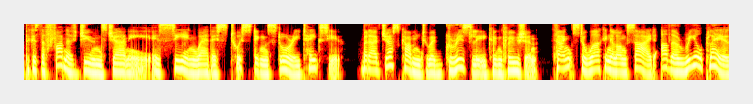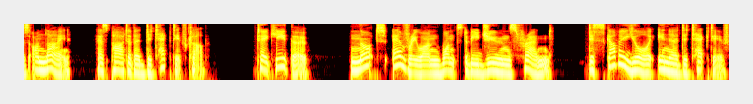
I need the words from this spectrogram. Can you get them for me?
because the fun of June's journey is seeing where this twisting story takes you. But I've just come to a grisly conclusion thanks to working alongside other real players online as part of a detective club. Take heed though. Not everyone wants to be June's friend. Discover your inner detective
